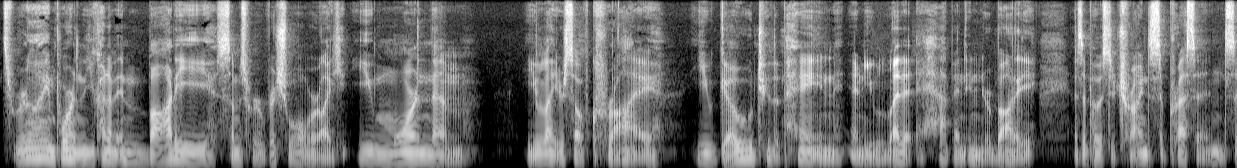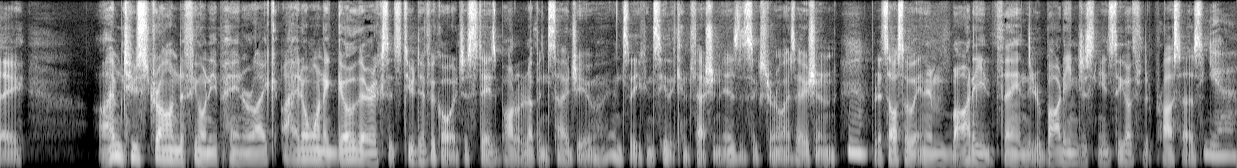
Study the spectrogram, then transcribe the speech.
it's really important that you kind of embody some sort of ritual where like you mourn them, you let yourself cry, you go to the pain and you let it happen in your body as opposed to trying to suppress it and say, I'm too strong to feel any pain, or like, I don't want to go there because it's too difficult. It just stays bottled up inside you. And so you can see the confession is this externalization, hmm. but it's also an embodied thing that your body just needs to go through the process. Yeah.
